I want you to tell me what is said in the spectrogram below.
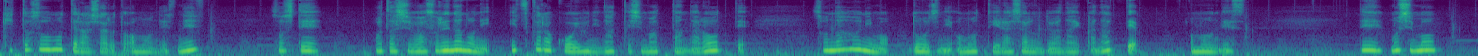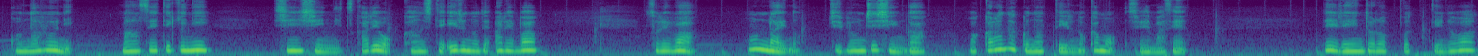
きっとそう思ってらっしゃると思うんですね。そして私はそれなのにいつからこういう風になってしまったんだろうってそんな風にも同時に思っていらっしゃるのではないかなって思うんです。でもしもこんな風に慢性的に心身に疲れを感じているのであればそれは本来の自分自身がわからなくなっているのかもしれません。でレインドロップっていうのは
